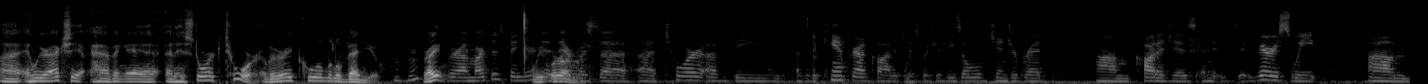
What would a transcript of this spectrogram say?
uh, and we were actually having a, an historic tour of a very cool little venue, right? We were on Martha's Vineyard, We and there was a, a tour of the of the campground cottages, which are these old gingerbread um, cottages, and it, very sweet. Um,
